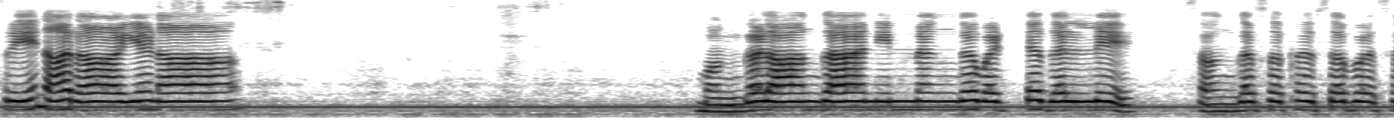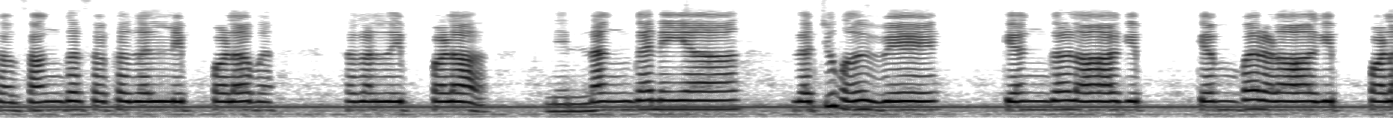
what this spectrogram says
ಶ್ರೀನಾರಾಯಣ? ಮಂಗಳಾಂಗ ನಿನ್ನಂಗ ವಟ್ಟದಲ್ಲೇ ಸಂಘ ಸಖ ಸಬ ಸ- ಸಂಘ ಸಖದಲ್ಲಿಪ್ಪಳ ಸಗಲಿಪ್ಪಳ ನಿನ್ನಂಗನೆಯ ಲಚುಮವ್ವೆ ಕೆಂಗಳಾಗಿ ಕೆಂಬರಳಾಗಿಪ್ಪಳ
